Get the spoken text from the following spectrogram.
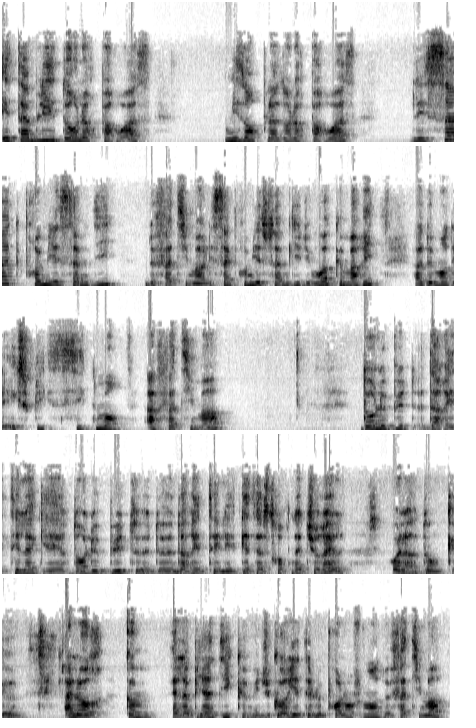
établi dans leur paroisse, mis en place dans leur paroisse, les cinq premiers samedis de Fatima, les cinq premiers samedis du mois que Marie a demandé explicitement à Fatima dans le but d'arrêter la guerre, dans le but d'arrêter les catastrophes naturelles. Voilà, donc, euh, alors, comme elle a bien dit que Medjugorje était le prolongement de Fatima,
